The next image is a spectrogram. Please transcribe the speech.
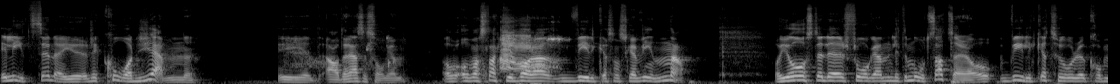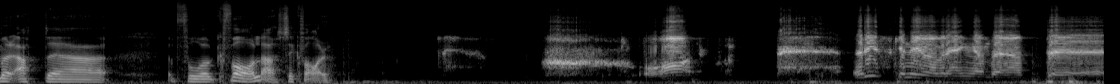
elitserien är ju rekordjämn i ja, den här säsongen. Och, och man snackar ju bara vilka som ska vinna. Och jag ställer frågan lite motsatt här. Och vilka tror du kommer att eh, få kvala sig kvar? Ja, risken är överhängande att eh,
